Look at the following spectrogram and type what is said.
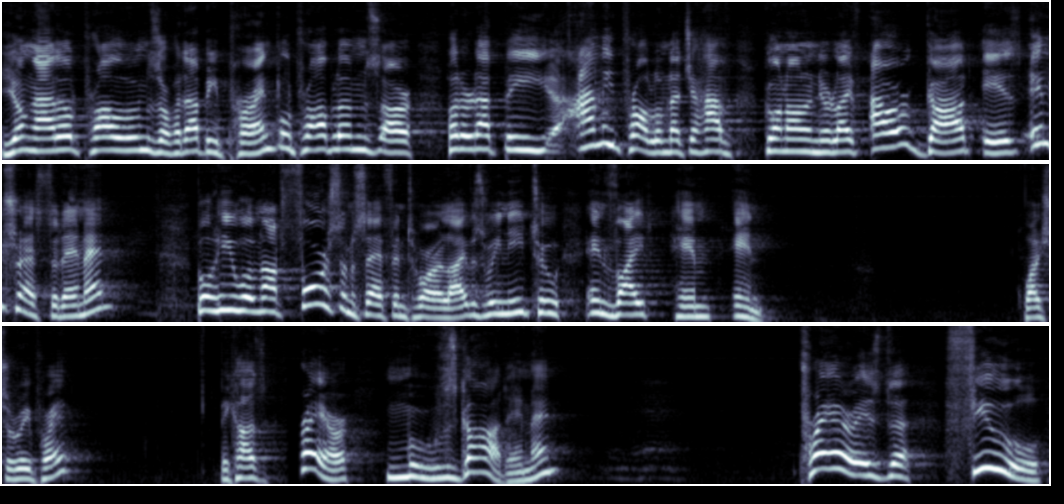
young adult problems or whether that be parental problems or whether that be any problem that you have going on in your life, our God is interested. Amen? But He will not force Himself into our lives. We need to invite Him in. Why should we pray? Because prayer moves God. Amen? Prayer is the fuel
